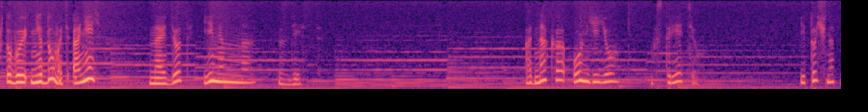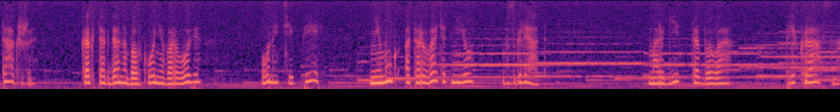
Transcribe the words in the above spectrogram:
чтобы не думать о ней, найдет именно здесь. Однако он ее встретил, и точно так же, как тогда на балконе в Орлове, он и теперь не мог оторвать от нее взгляд. Маргита была прекрасна,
